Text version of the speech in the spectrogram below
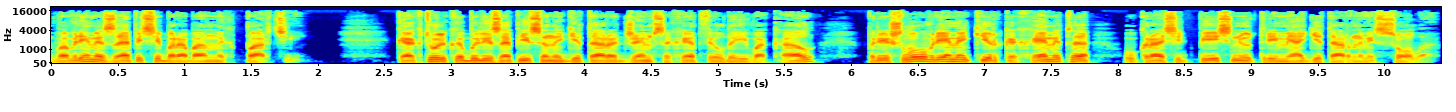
во время записи барабанных партий. Как только были записаны гитара Джеймса Хэтфилда и вокал, пришло время Кирка Хэммета украсить песню тремя гитарными соло.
